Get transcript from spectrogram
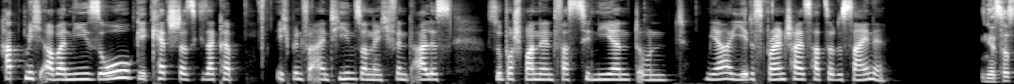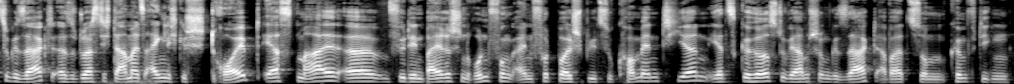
hat mich aber nie so gecatcht, dass ich gesagt habe, ich bin für ein Team, sondern ich finde alles super spannend, faszinierend und ja, jedes Franchise hat so das seine. Jetzt hast du gesagt, also du hast dich damals eigentlich gesträubt, erstmal äh, für den Bayerischen Rundfunk ein Footballspiel zu kommentieren. Jetzt gehörst du, wir haben schon gesagt, aber zum künftigen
